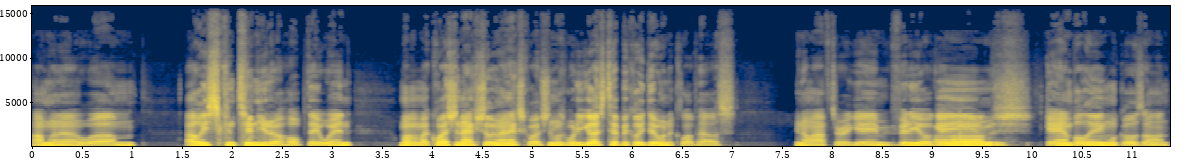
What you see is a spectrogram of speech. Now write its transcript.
I'm gonna um at least continue to hope they win. My my question actually, my next question was, what do you guys typically do in a clubhouse? You know, after a game, video games, gambling. What goes on?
